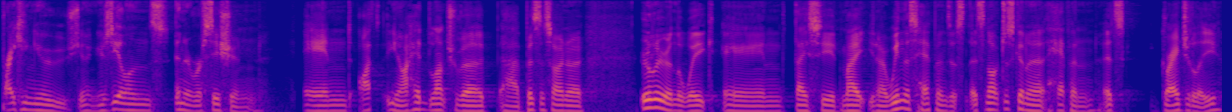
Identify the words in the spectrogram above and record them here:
breaking news. You know, New Zealand's in a recession, and I, you know, I had lunch with a uh, business owner earlier in the week, and they said, "Mate, you know, when this happens, it's it's not just going to happen. It's gradually.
